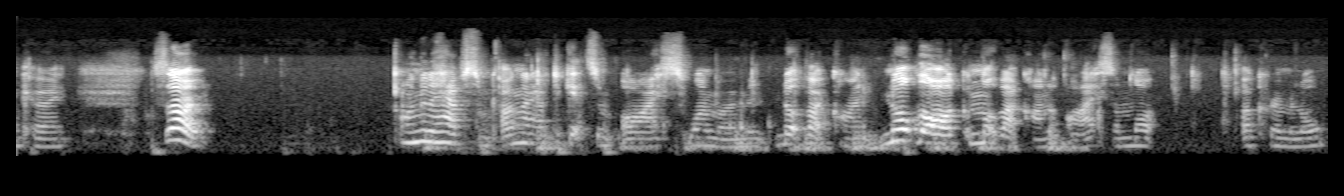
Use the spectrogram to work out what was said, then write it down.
Okay, so I'm gonna have some. I'm gonna have to get some ice. One moment. Not that kind. Not the. I'm not that kind of ice. I'm not a criminal.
